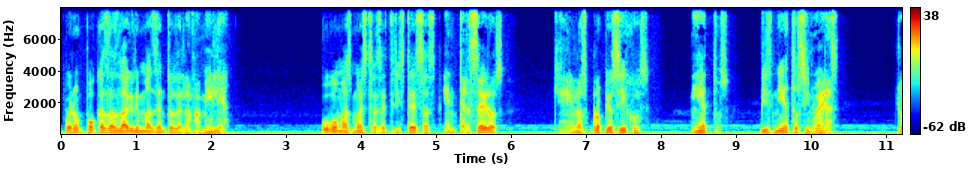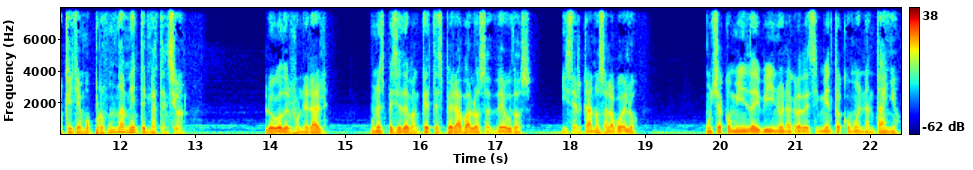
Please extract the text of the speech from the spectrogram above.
fueron pocas las lágrimas dentro de la familia. Hubo más muestras de tristezas en terceros que en los propios hijos, nietos, bisnietos y nueras, lo que llamó profundamente mi atención. Luego del funeral, una especie de banquete esperaba a los deudos y cercanos al abuelo. Mucha comida y vino en agradecimiento como en antaño,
